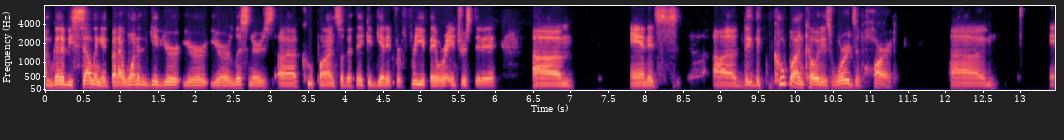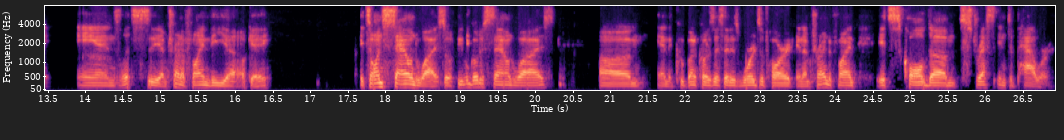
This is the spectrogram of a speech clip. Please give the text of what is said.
I'm going to be selling it, but I wanted to give your your your listeners a coupon so that they could get it for free if they were interested in it. Um, and it's uh, the the coupon code is Words of Heart. Um, and let's see, I'm trying to find the uh, okay. It's on Soundwise, so if people go to Soundwise um, and the coupon code, as I said, is Words of Heart. And I'm trying to find. It's called um, Stress into Power.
